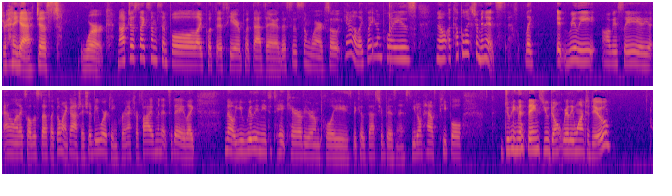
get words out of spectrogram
yeah, just work. Not just like some simple like put this here, put that there. This is some work. So, yeah, like let your employees, you know, a couple extra minutes. Like it really obviously analytics all this stuff like, "Oh my gosh, I should be working for an extra 5 minutes a day." Like no, you really need to take care of your employees because that's your business. You don't have people doing the things you don't really want to do.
